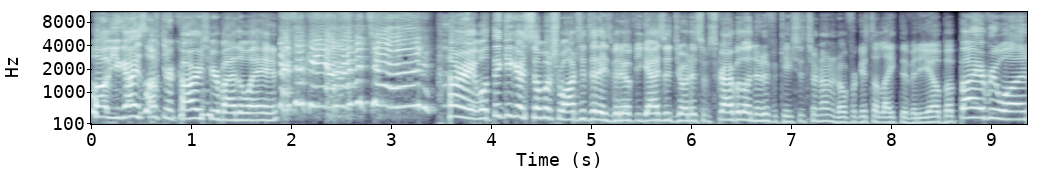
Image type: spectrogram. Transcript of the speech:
Well, you guys left your cars here, by the way. That's okay. I'll have a toad. Alright, well, thank you guys so much for watching today's video. If you guys enjoyed it, subscribe with all notifications turned on and don't forget to like the video. But bye, everyone.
